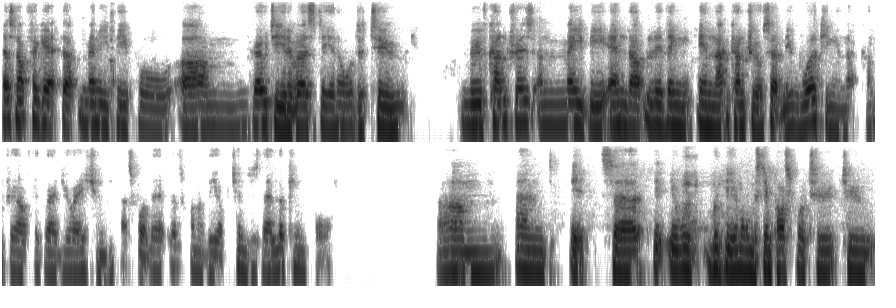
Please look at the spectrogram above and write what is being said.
let's not forget that many people um, go to university in order to move countries and maybe end up living in that country or certainly working in that country after graduation. That's what that's one of the opportunities they're looking for. Um, and it, uh, it, it, would, would be almost impossible to, to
